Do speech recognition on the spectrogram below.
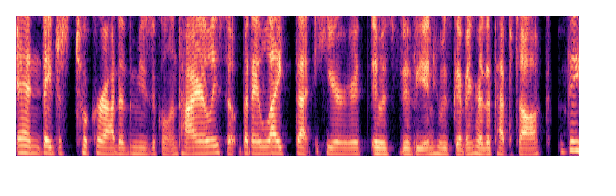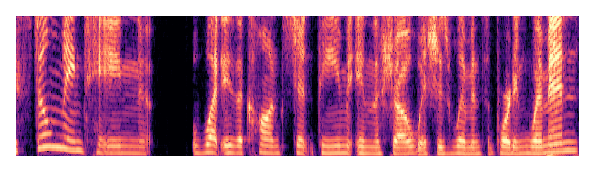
and they just took her out of the musical entirely. So, but I like that here it, it was Vivian who was giving her the pep talk. They still maintain what is a constant theme in the show, which is women supporting women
